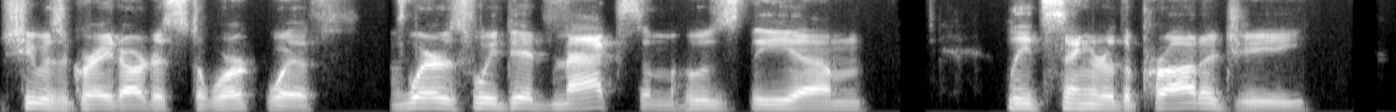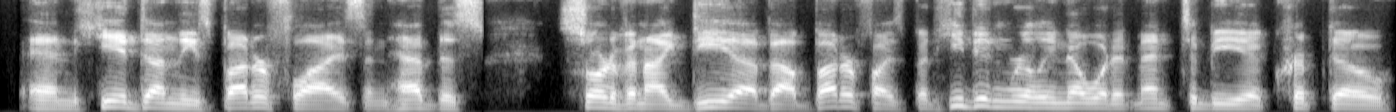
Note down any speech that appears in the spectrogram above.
she was a great artist to work with. Whereas we did Maxim, who's the um, lead singer of The Prodigy, and he had done these butterflies and had this sort of an idea about butterflies, but he didn't really know what it meant to be a crypto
